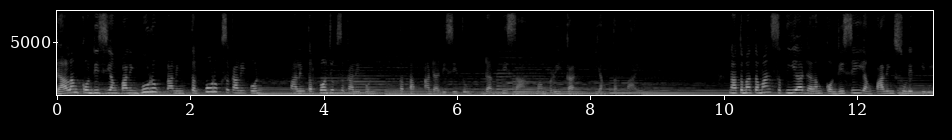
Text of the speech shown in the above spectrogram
Dalam kondisi yang paling buruk, paling terpuruk sekalipun, paling terpojok sekalipun, tetap ada di situ dan bisa memberikan yang terbaik. Nah, teman-teman, setia dalam kondisi yang paling sulit ini,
